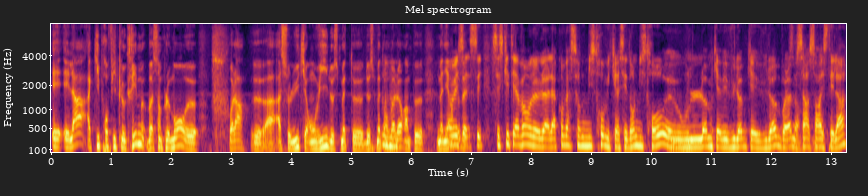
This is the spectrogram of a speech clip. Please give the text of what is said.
Et, et, là, à qui profite le crime? Bah, Simplement, voilà, à, celui qui a envie de se mettre de se mettre en mmh. valeur un peu de manière. Oui, c'est ce qui était avant la, conversion de bistrot, mais qui restait dans le bistrot, où l'homme qui avait vu l'homme qui avait vu l'homme, voilà, mais ça, ça restait là.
